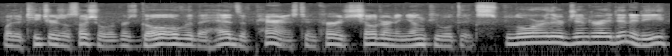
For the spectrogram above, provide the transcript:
whether teachers or social workers, go over the heads of parents to encourage children and young people to explore their gender identity,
